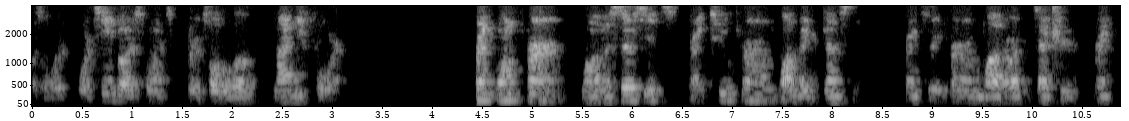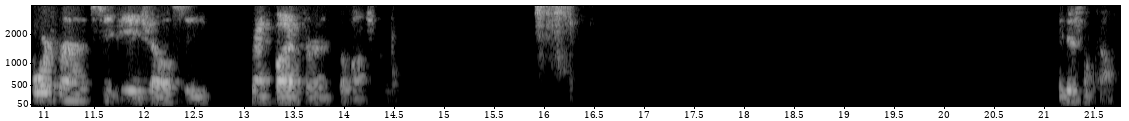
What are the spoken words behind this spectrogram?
was awarded fourteen bonus points for a total of ninety-four. Rank one firm, Long Associates, rank two firm, Wannemacher Johnson, rank three firm, Wilder Architecture, rank four firm, CPH LLC, rank five firm, The Launch Group. Additional comments?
